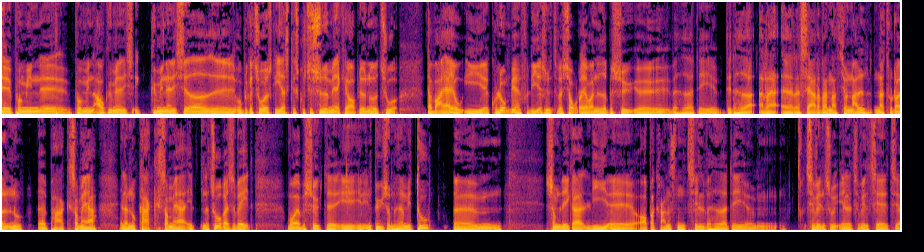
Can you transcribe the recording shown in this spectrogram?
Øh, på min, øh, på min afgymnaliserede øh, obligatoriske, jeg skal skulle til Sydamerika og opleve noget tur, der var jeg jo i øh, Colombia, fordi jeg synes, det var sjovt, at jeg var nede og besøge, øh, hvad hedder det, det der hedder øh, Reserva Nacional Natural nu, øh, Park, som er, eller Nucac, som er et naturreservat, hvor jeg besøgte øh, en, en by, som hedder Medu, øh, som ligger lige øh, op ad grænsen til, hvad hedder det, øh, til Venezuela, eller til, til, til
